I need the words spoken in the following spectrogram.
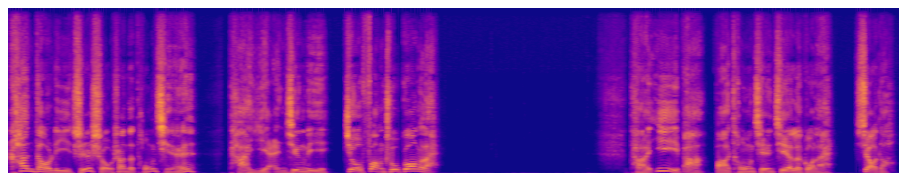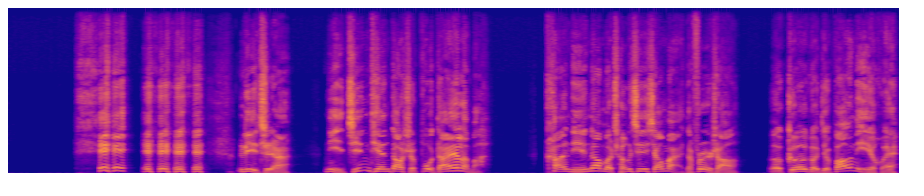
看到李直手上的铜钱，他眼睛里就放出光来。他一把把铜钱接了过来，笑道：“嘿嘿嘿嘿嘿嘿，荔枝，你今天倒是不呆了嘛？看你那么诚心想买的份上，呃，哥哥就帮你一回，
